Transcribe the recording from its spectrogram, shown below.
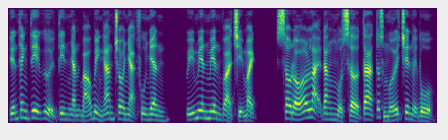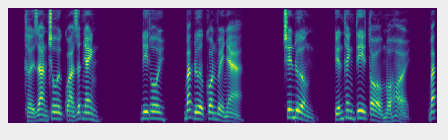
Yến thanh ti gửi tin nhắn báo bình an cho nhạc phu nhân, quý miên miên và chị mạch sau đó lại đăng một sở ta tức mới trên nội bù thời gian trôi qua rất nhanh. Đi thôi, bác đưa con về nhà. Trên đường hiến thanh ti tò mò hỏi, bác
